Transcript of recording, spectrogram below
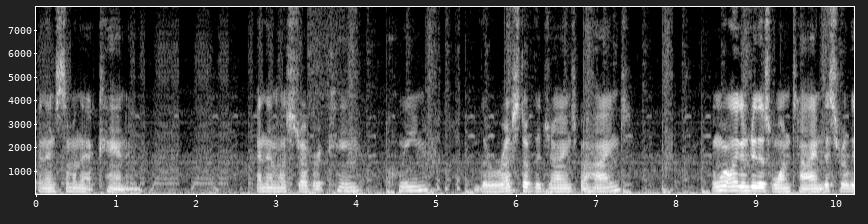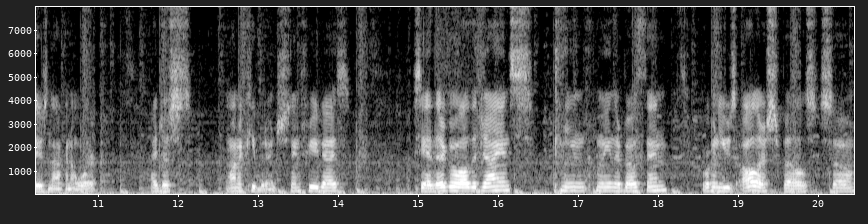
and then some of that cannon. And then let's drop our king, queen, the rest of the giants behind. And we're only going to do this one time. This really is not going to work. I just want to keep it interesting for you guys. So yeah, there go all the giants. King, queen, they're both in. We're going to use all our spells, so...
